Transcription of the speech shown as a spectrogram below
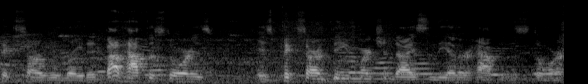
Pixar related. About half the store is is Pixar themed merchandise, and the other half of the store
